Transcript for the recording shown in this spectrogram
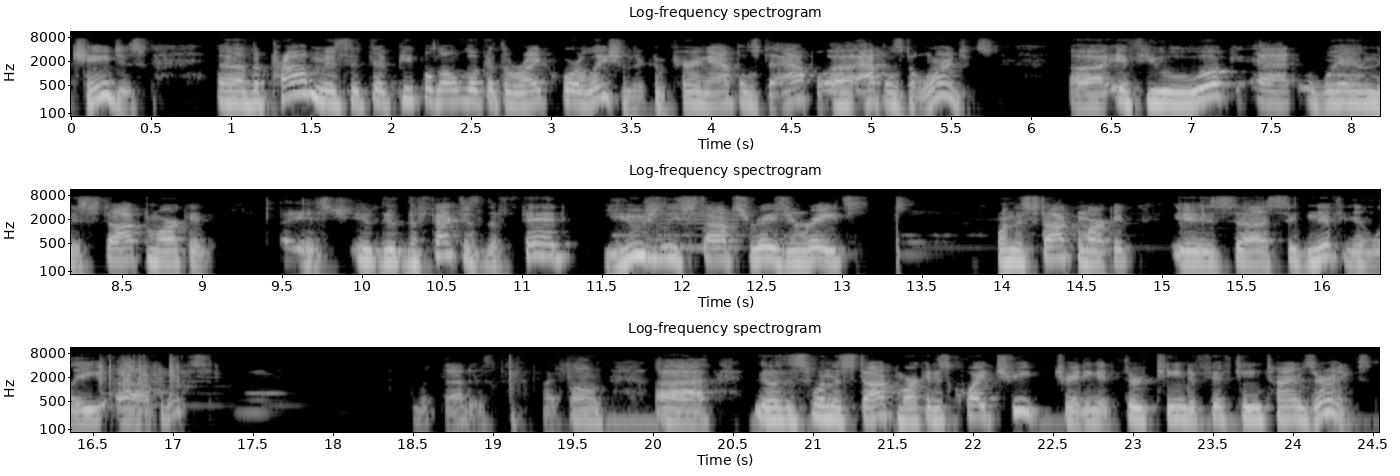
changes uh, the problem is that, that people don't look at the right correlation. They're comparing apples to apple, uh, apples to oranges. Uh, if you look at when the stock market is, the, the fact is the Fed usually stops raising rates when the stock market is uh, significantly, whoops, what that is, my phone. Uh, you know, this when the stock market is quite cheap, trading at 13 to 15 times earnings.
